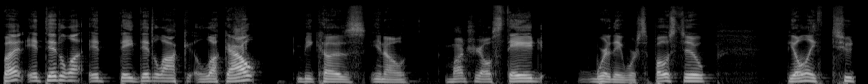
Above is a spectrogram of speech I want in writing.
But it did it they did lock luck out because, you know, Montreal stayed where they were supposed to. The only two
